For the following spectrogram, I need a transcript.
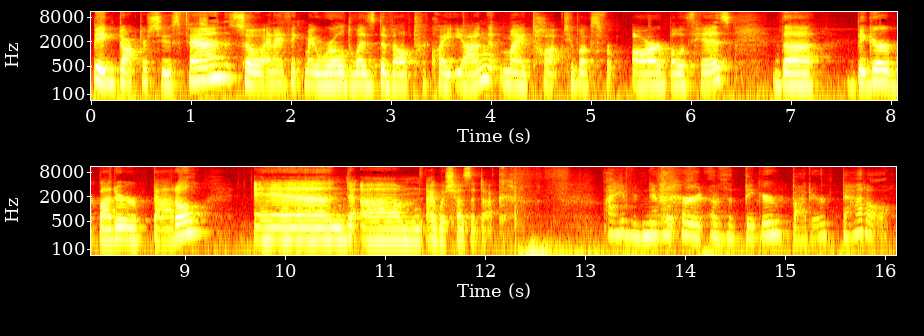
big Dr. Seuss fan. So, and I think my world was developed quite young. My top two books for, are both his: The Bigger Butter Battle and um, I Wish I Was a Duck. I have never heard of the Bigger Butter Battle.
